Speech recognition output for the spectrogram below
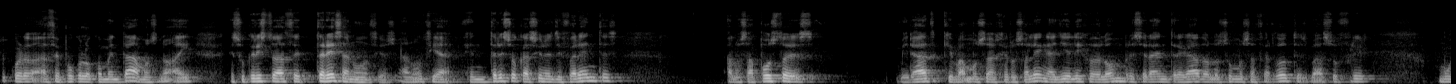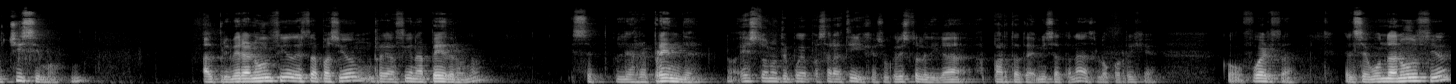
Recuerdo, hace poco lo comentábamos, ¿no? Hay, Jesucristo hace tres anuncios, anuncia en tres ocasiones diferentes a los apóstoles, mirad que vamos a Jerusalén, allí el Hijo del Hombre será entregado a los sumos sacerdotes, va a sufrir muchísimo. Al primer anuncio de esta pasión reacciona Pedro, ¿no? Se le reprende, ¿no? esto no te puede pasar a ti. Jesucristo le dirá, apártate de mí, Satanás, lo corrige con fuerza. El segundo anuncio,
